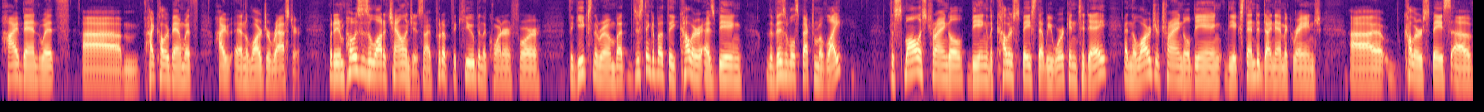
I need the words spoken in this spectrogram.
high bandwidth, um, high color bandwidth, high, and a larger raster but it imposes a lot of challenges. And I've put up the cube in the corner for the geeks in the room, but just think about the color as being the visible spectrum of light, the smallest triangle being the color space that we work in today, and the larger triangle being the extended dynamic range uh, color space of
